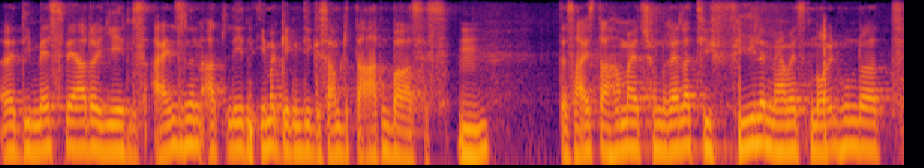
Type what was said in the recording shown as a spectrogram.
äh, die Messwerte jedes einzelnen Athleten immer gegen die gesamte Datenbasis. Mhm. Das heißt, da haben wir jetzt schon relativ viele, wir haben jetzt 900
